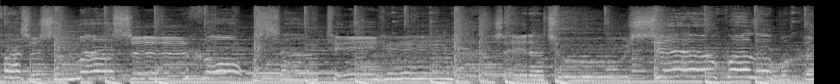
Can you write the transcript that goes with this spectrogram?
发生什么时候？我想听谁的出现坏了我和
